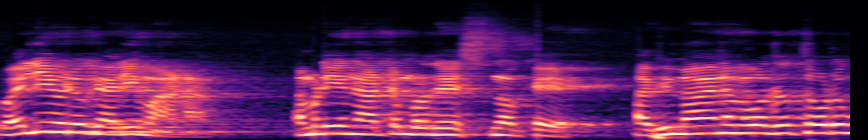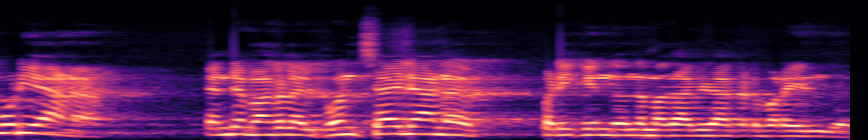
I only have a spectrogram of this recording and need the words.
വലിയൊരു കാര്യമാണ്. നമ്മുടെ ഈ നാട്ടിൻ പ്രദേശത്തു നിന്നൊക്കെ അഭിമാനബോധത്തോടു കൂടിയാണ് എന്റെ മകൾ അൽഫോൻസായിലാണ് പഠിക്കുന്നതെന്ന് മാതാപിതാക്കൾ പറയുന്നത്.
